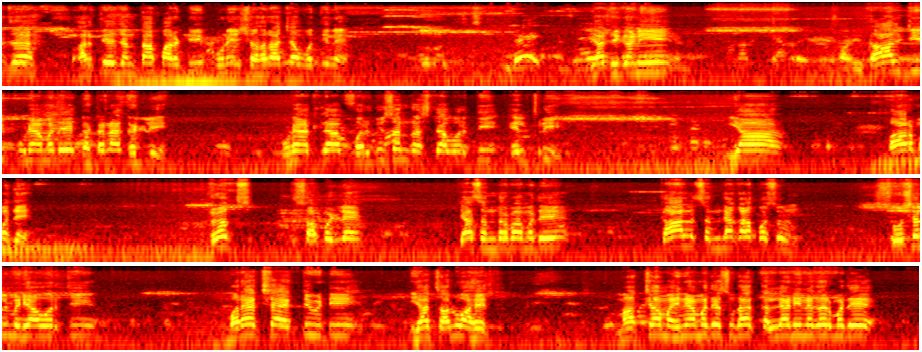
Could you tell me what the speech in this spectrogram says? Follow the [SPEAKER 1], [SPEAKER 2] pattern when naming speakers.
[SPEAKER 1] आज भारतीय जनता पार्टी पुणे शहराच्या वतीने या ठिकाणी काल जी पुण्यामध्ये घटना घडली पुण्यातल्या फर्ग्युसन रस्त्यावरती एल थ्री या बारमध्ये ड्रग्स सापडले. त्या संदर्भामध्ये काल संध्याकाळपासून सोशल मीडियावरती बऱ्याचशा ॲक्टिव्हिटी ह्या चालू आहेत. मागच्या महिन्यामध्ये सुद्धा कल्याणीनगरमध्ये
